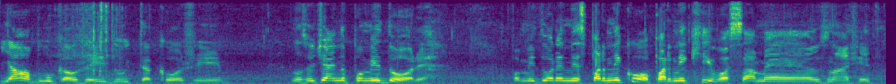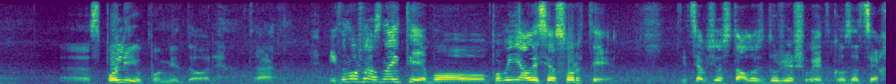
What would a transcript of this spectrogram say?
яблука вже йдуть також. І, ну, звичайно, помідори. Помідори не з парнику, парників, а саме, значить, е, з полів помідори. Так? Їх не можна знайти, бо помінялися сорти. І це все сталося дуже швидко за цих.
